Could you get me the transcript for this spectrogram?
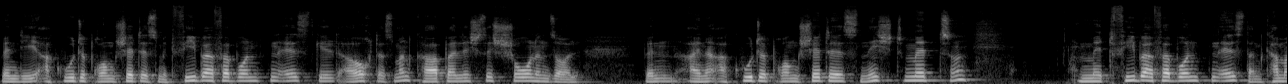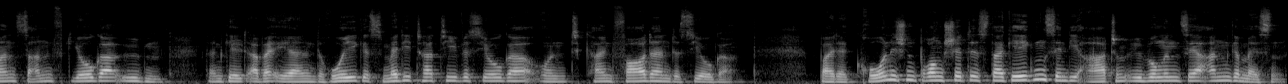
Wenn die akute Bronchitis mit Fieber verbunden ist, gilt auch, dass man körperlich sich schonen soll. Wenn eine akute Bronchitis nicht mit, mit Fieber verbunden ist, dann kann man sanft Yoga üben. Dann gilt aber eher ein ruhiges, meditatives Yoga und kein forderndes Yoga. Bei der chronischen Bronchitis dagegen sind die Atemübungen sehr angemessen.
